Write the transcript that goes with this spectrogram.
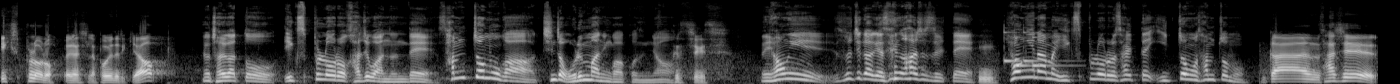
익스플로로 외장실내 보여드릴게요. 저희가 또 익스플로러 가지고 왔는데 3.5가 진짜 오랜만인 것 같거든요. 그렇지, 그렇지. 근데 형이 솔직하게 생각하셨을 때 음. 형이라면 익스플로러 살 때 2.5, 3.5. 그러니까 사실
